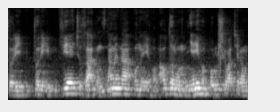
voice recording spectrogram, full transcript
ktorý, ktorý vie, čo zákon znamená, on je jeho autorom, nie jeho porušovateľom.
